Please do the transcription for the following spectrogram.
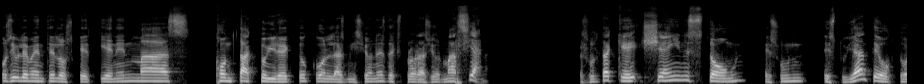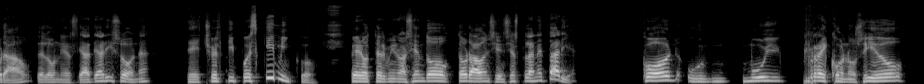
posiblemente los que tienen más contacto directo con las misiones de exploración marciana. Resulta que Shane Stone es un estudiante doctorado de la Universidad de Arizona. De hecho, el tipo es químico, pero terminó haciendo doctorado en ciencias planetarias con un muy reconocido,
